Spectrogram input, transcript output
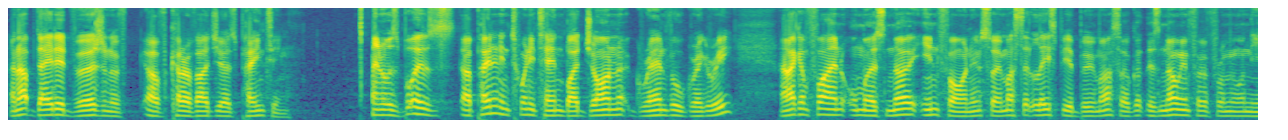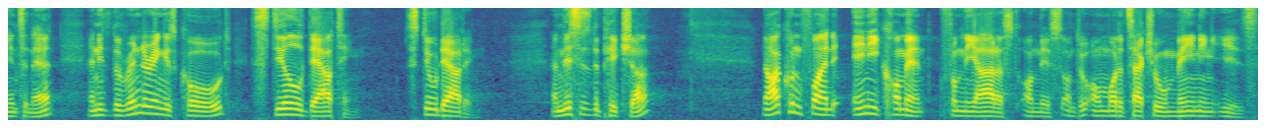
an updated version of, of Caravaggio's painting. And it was, it was uh, painted in 2010 by John Granville Gregory. And I can find almost no info on him, so he must at least be a boomer. So got, there's no info from him on the internet. And the rendering is called Still Doubting. Still Doubting. And this is the picture. Now, I couldn't find any comment from the artist on this, on, to, on what its actual meaning is.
